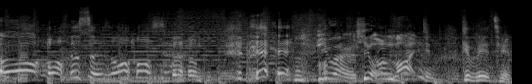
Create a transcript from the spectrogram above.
Oh, this is awesome! you are a You're light. Give me a 10.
